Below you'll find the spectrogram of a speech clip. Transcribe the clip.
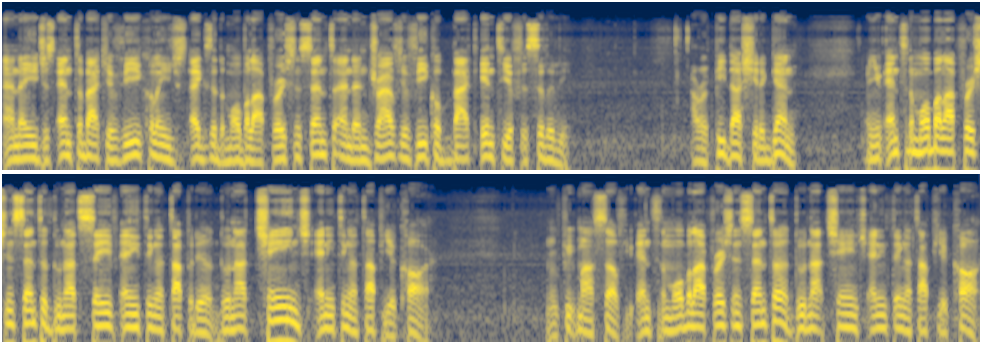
and then you just enter back your vehicle and you just exit the mobile operations center and then drive your vehicle back into your facility i'll repeat that shit again when you enter the mobile operations center, do not save anything on top of the, do not change anything on top of your car. repeat myself, you enter the mobile operations center, do not change anything on top of your car.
